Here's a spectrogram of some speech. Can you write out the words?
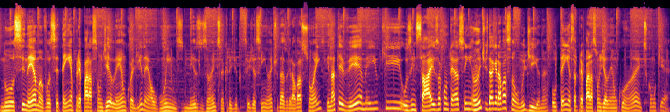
No cinema você tem a preparação de elenco ali, né? Alguns meses antes, acredito que seja assim, antes das gravações. E na TV é meio que os ensaios acontecem antes da gravação, no dia, né? Ou tem essa preparação de elenco antes, como que é?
